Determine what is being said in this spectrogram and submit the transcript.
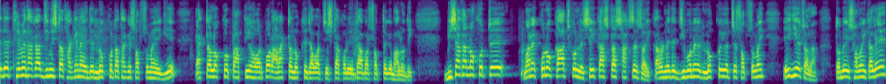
এদের থেমে থাকার জিনিসটা থাকে না, এদের লক্ষ্যটা থাকে সবসময় এগিয়ে। একটা লক্ষ্য প্রাপ্তি হওয়ার পর আর একটা লক্ষ্যে যাওয়ার চেষ্টা করে, এটা আবার সব থেকে ভালো দিক। বিশাখা নক্ষত্রে মানে কোনো কাজ করলে সেই কাজটা সাকসেস হয়। কারণ এদের জীবনের লক্ষ্যই হচ্ছে সবসময় এগিয়ে চলা। তবে এই সময়কালে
